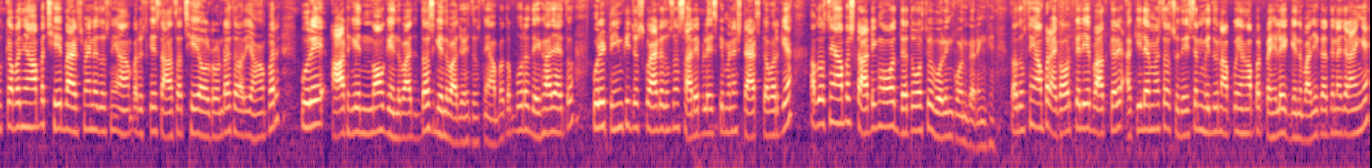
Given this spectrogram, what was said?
उसके बाद यहाँ पर छः बैट्समैन है दोस्तों यहाँ पर उसके साथ साथ छः ऑलराउंडर और यहाँ पर पूरे आठ गेंद नौ गेंदबाज दस गेंदबाज है दोस्तों यहाँ पर तो पूरा देखा जाए तो पूरी टीम की जो स्क्वाड है दोस्तों सारे प्लेयर्स के मैंने स्टैट्स कवर किया अब दोस्तों यहाँ पर स्टार्टिंग ओवर डेथ ओवर्स पे बॉलिंग कौन करेंगे तो दोस्तों यहाँ पर एगौर के लिए बात करें अकील अहमद और सुदेशन मिथुन आपको यहाँ पर पहले गेंदबाजी करते नज़र आएँगे।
